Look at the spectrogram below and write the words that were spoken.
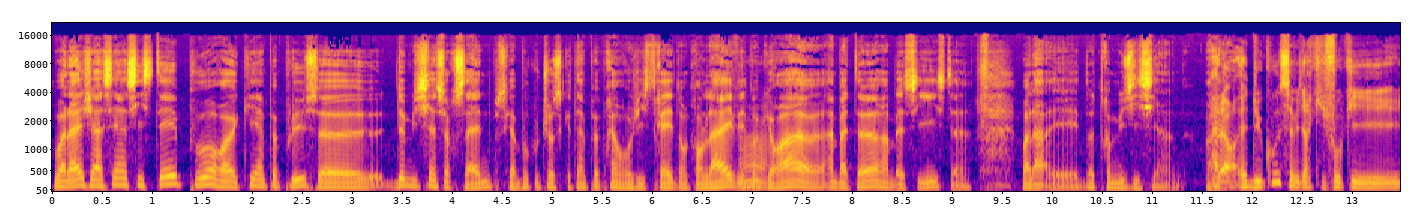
Voilà, j'ai assez insisté pour euh, qu'il y ait un peu plus euh, de musiciens sur scène, parce qu'il y a beaucoup de choses qui étaient un peu préenregistrées, donc en live, et Ah. donc il y aura euh, un batteur, un bassiste, euh, voilà, et d'autres musiciens. Voilà. Alors, et du coup, ça veut dire qu'il faut qu'il.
